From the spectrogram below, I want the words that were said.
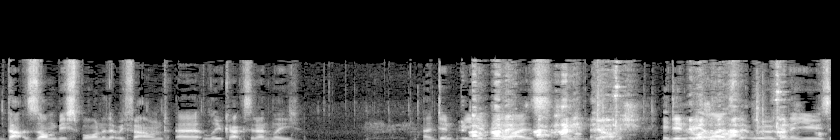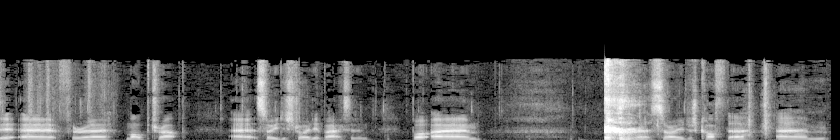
that zombie spawner that we found. Uh, Luke accidentally uh, didn't. He I didn't panicked. realize. I panicked, Josh. He didn't It wasn't realize that we were going to use it uh, for a mob trap, uh, so he destroyed it by accident. But um, sorry, just coughed there. Um,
